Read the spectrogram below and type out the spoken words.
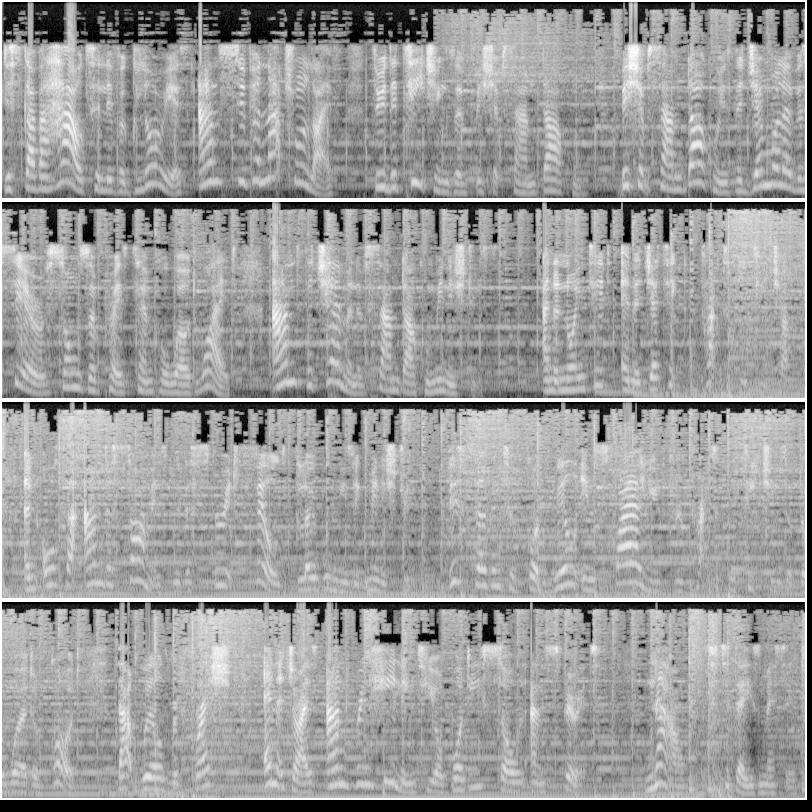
Discover how to live a glorious and supernatural life through the teachings of Bishop Sam Darkman. Bishop Sam Darkman is the General Overseer of Songs of Praise Temple Worldwide and the Chairman of Sam Darkman Ministries. An anointed, energetic, practical teacher, an author and a psalmist with a spirit-filled global music ministry. This servant of God will inspire you through practical teachings of the Word of God that will refresh, energize and bring healing to your body, soul and spirit. Now to today's message.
